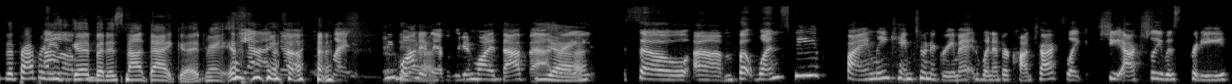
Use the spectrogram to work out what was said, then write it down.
the property's Um, good, but it's not that good, right? Yeah, I know. Like we Yeah. wanted it, but we didn't want it that bad, Yeah. right? So, um, but once we finally came to an agreement and went under contract, like she actually was pretty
